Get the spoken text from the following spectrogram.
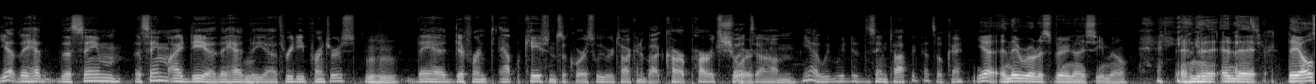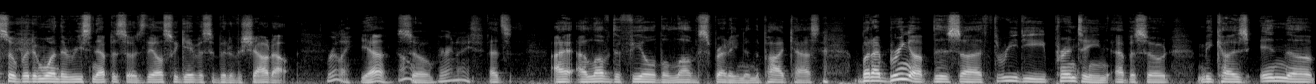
Yeah, they had the same the same idea. They had the uh, 3D printers. Mm-hmm. They had different applications, of course. We were talking about car parts, Sure. but um, yeah, we, we did the same topic. That's okay. Yeah, and they wrote us a very nice email, and they, and they, they also, but in one of the recent episodes, they also gave us a bit of a shout out. Really? Yeah, Oh, so very nice. That's I, I love to feel the love spreading in the podcast. but I bring up this uh, 3D printing episode because in the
